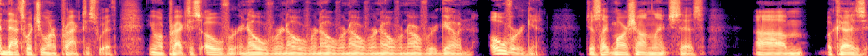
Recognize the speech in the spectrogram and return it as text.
And that's what you want to practice with. You want to practice over and over and over and over and over and over and over again, over again just like Marshawn Lynch says, um, because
